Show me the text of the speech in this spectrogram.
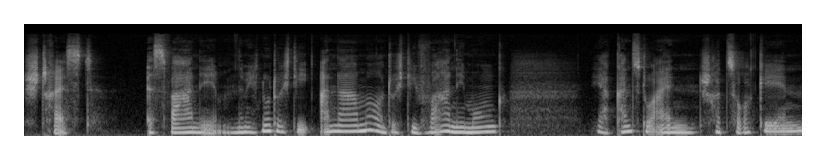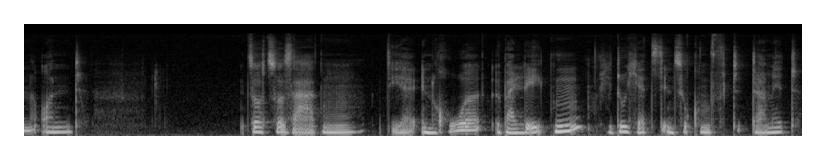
stresst. Es wahrnehmen, nämlich nur durch die Annahme und durch die Wahrnehmung, ja, kannst du einen Schritt zurückgehen und sozusagen dir in Ruhe überlegen, wie du jetzt in Zukunft damit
